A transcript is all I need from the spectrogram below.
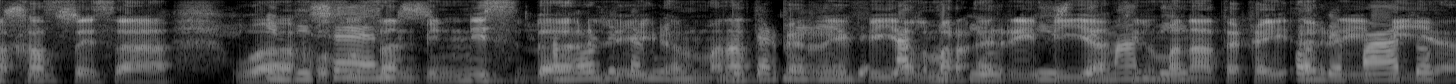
متخصصة وخصوصا بالنسبة للمناطق الريفية المرأة الريفية في المناطق الريفية.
